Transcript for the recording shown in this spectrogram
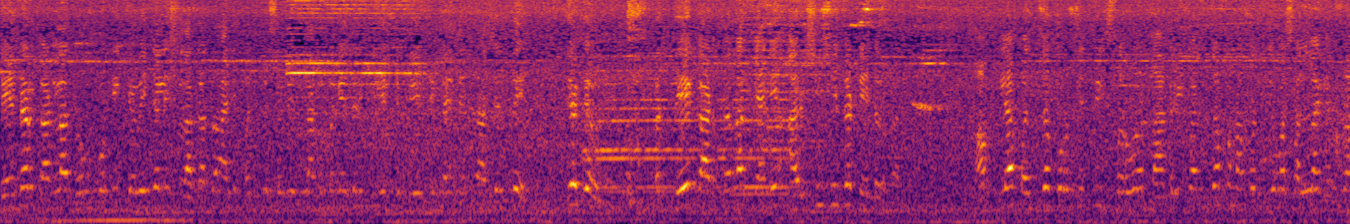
टेंडर काढला दोन कोटी चव्वेचाळीस लाखाचा आणि पंचवीस सव्वीस लाख काहीतरी पी एच पी एच काही त्यांचं असेल ते ते ठेवलं. पण ते काढताना त्याने आर सी सीचं टेंडर काढलं. आपल्या पंचक्रोशीतील सर्व नागरिकांचा पण आपण जेव्हा सल्ला घेतला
